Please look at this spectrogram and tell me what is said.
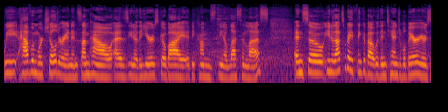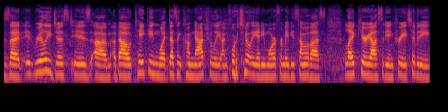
we have when we're children, and somehow as you know the years go by, it becomes you know less and less. And so, you know, that's what I think about with intangible barriers is that it really just is um, about taking what doesn't come naturally, unfortunately, anymore for maybe some of us, like curiosity and creativity,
